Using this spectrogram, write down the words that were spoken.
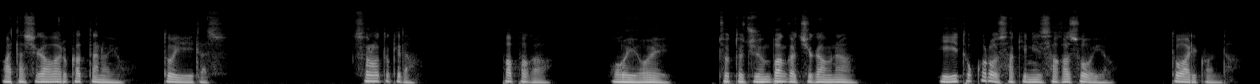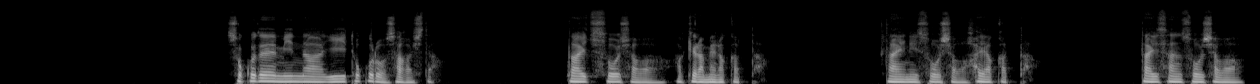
私が悪かったのよ。と言い出す。その時だ。パパが、おいおい、ちょっと順番が違うな。いいところを先に探そうよ、と割り込んだ。そこでみんないいところを探した。第一走者は諦めなかった。第二走者は早かった。第三走者は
